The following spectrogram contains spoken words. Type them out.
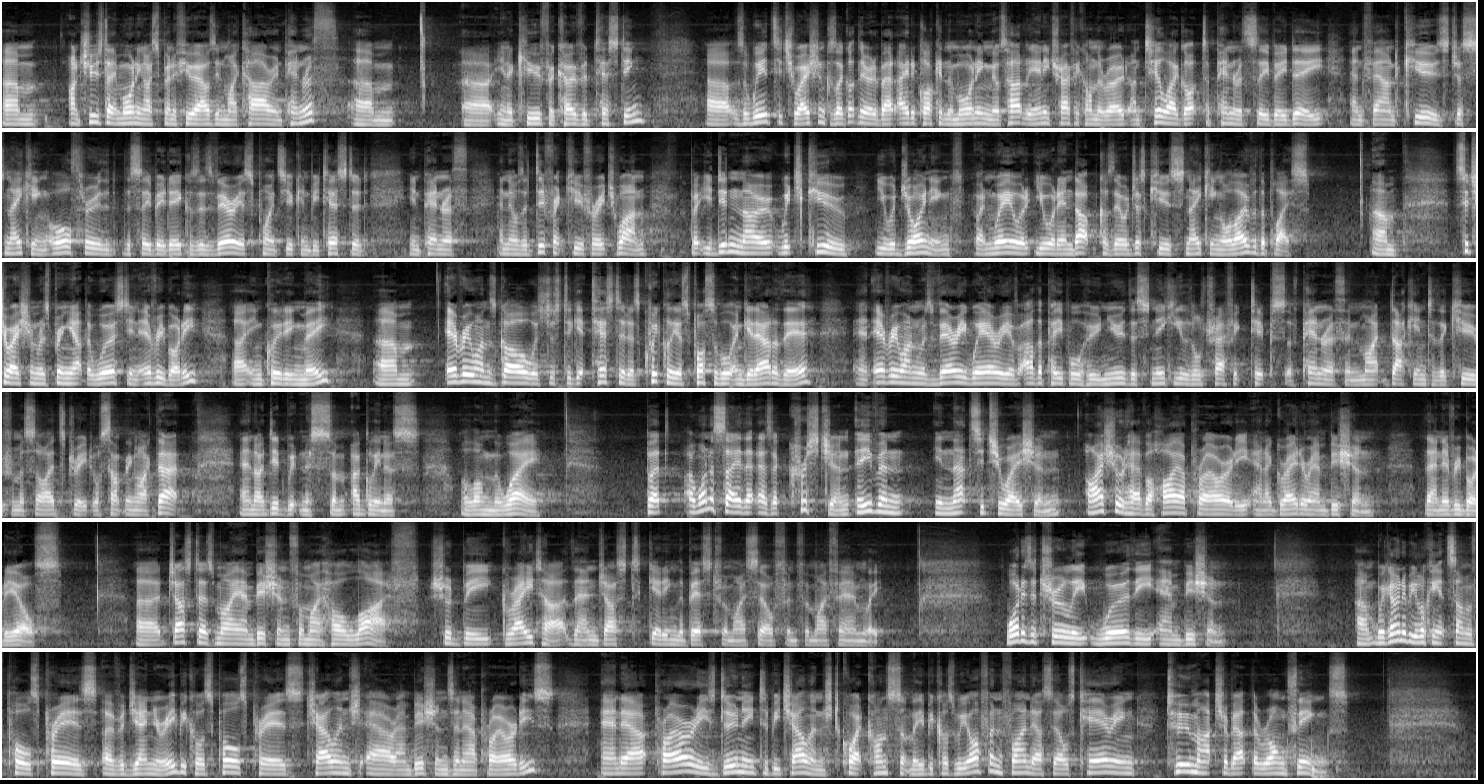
Um, on Tuesday morning, I spent a few hours in my car in Penrith um, uh, in a queue for COVID testing. Uh, it was a weird situation because I got there at about 8 o'clock in the morning. There was hardly any traffic on the road until I got to Penrith CBD and found queues just snaking all through the, the CBD because there's various points you can be tested in Penrith, and there was a different queue for each one but you didn't know which queue you were joining and where you would end up because there were just queues snaking all over the place. Um, the situation was bringing out the worst in everybody, uh, including me. Um, everyone's goal was just to get tested as quickly as possible and get out of there. And everyone was very wary of other people who knew the sneaky little traffic tips of Penrith and might duck into the queue from a side street or something like that. And I did witness some ugliness along the way. But I want to say that as a Christian, even in that situation, I should have a higher priority and a greater ambition than everybody else. Uh, just as my ambition for my whole life should be greater than just getting the best for myself and for my family. What is a truly worthy ambition? Um, we're going to be looking at some of Paul's prayers over January because Paul's prayers challenge our ambitions and our priorities and our priorities do need to be challenged quite constantly because we often find ourselves caring too much about the wrong things.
